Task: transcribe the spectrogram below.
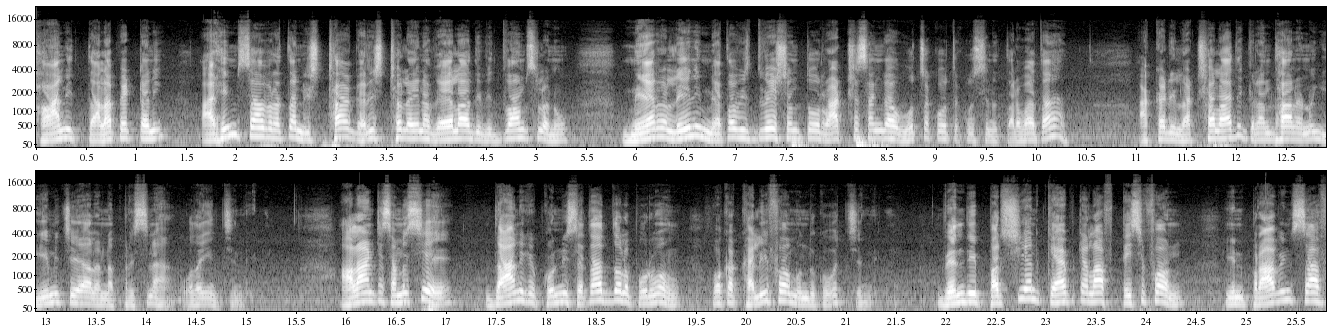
హాని తలపెట్టని అహింసావ్రత నిష్ఠా గరిష్ఠులైన వేలాది విద్వాంసులను మేరలేని మెత విద్వేషంతో రాక్షసంగా ఊచకోత కూసిన తర్వాత అక్కడి లక్షలాది గ్రంథాలను ఏమి చేయాలన్న ప్రశ్న ఉదయించింది. అలాంటి సమస్యే దానికి కొన్ని శతాబ్దాల పూర్వం ఒక ఖలీఫా ముందుకు వచ్చింది. When the Persian capital of Ctesiphon in province of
